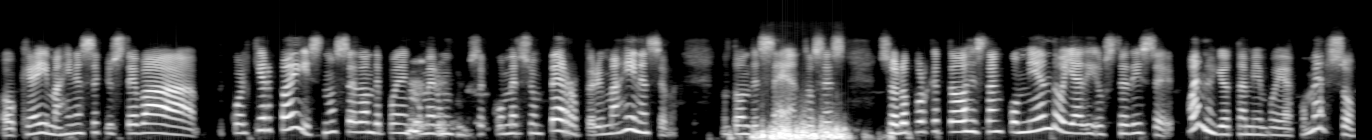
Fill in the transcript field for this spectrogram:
Ok, imagínense que usted va cualquier país, no sé dónde pueden comer un, comerse un perro, pero imagínense donde sea. Entonces, solo porque todos están comiendo, ya usted dice, bueno, yo también voy a comer. So,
